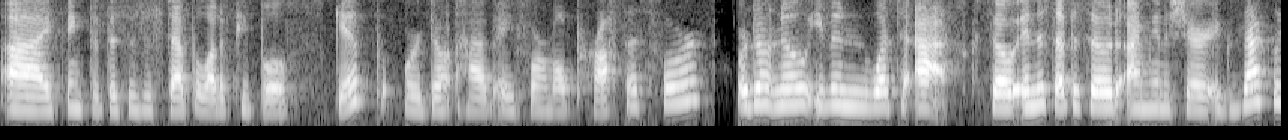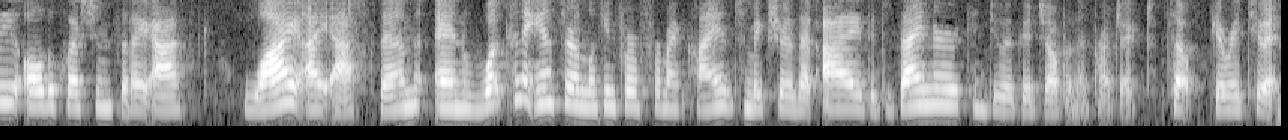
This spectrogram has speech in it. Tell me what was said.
I think that this is a step a lot of people skip or don't have a formal process for or don't know even what to ask. So, in this episode, I'm going to share exactly all the questions that I ask why I ask them, and what kind of answer I'm looking for for my client to make sure that I, the designer, can do a good job on their project. So get right to it.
